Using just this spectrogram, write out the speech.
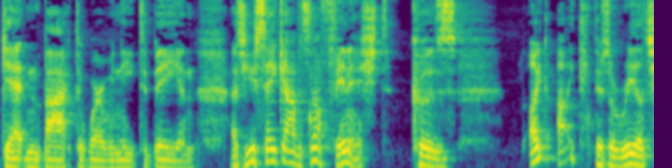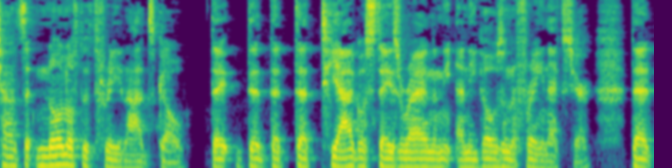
getting back to where we need to be. And as you say, Gav, it's not finished because I, I think there's a real chance that none of the three lads go. That, that, that, that Thiago stays around and he, and he goes on a free next year. That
